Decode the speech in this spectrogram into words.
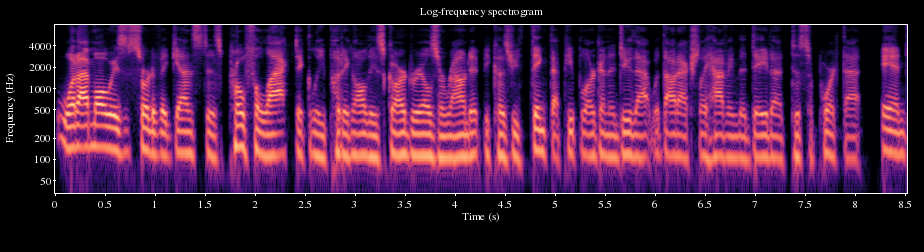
what I'm always sort of against is prophylactically putting all these guardrails around it because you think that people are going to do that without actually having the data to support that. And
